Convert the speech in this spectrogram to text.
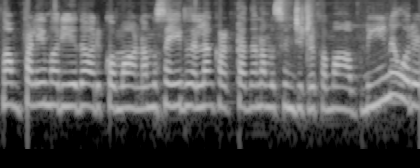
நம்ம பழைய மாதிரியே தான் இருக்கோமா? நம்ம செய்கிறதெல்லாம் கரெக்டாக தான் நம்ம செஞ்சு இருக்கோமா அப்படின்னு ஒரு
